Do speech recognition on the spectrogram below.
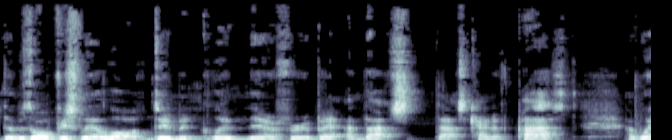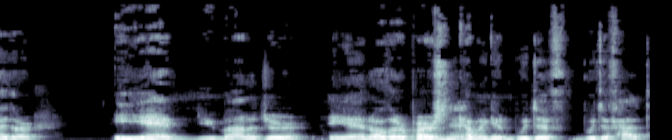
there was obviously a lot of doom and gloom there for a bit, and that's that's kind of passed. And whether AN new manager, AN other person Yeah. coming in would have would have had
